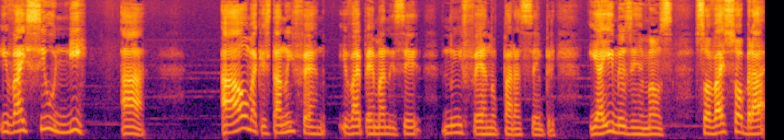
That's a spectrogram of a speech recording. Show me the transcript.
e vai se unir à, à alma que está no inferno e vai permanecer no inferno para sempre. E aí, meus irmãos, só vai sobrar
